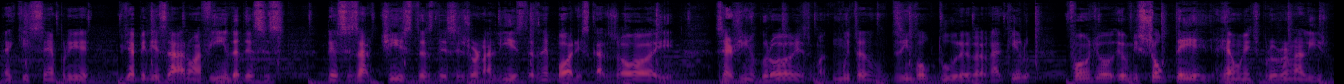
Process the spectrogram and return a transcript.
né? que sempre viabilizaram a vinda desses, desses artistas, desses jornalistas, né? Boris Casoy, Serginho Groisman, muita desenvoltura. Aquilo foi onde eu, eu me soltei realmente para o jornalismo.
